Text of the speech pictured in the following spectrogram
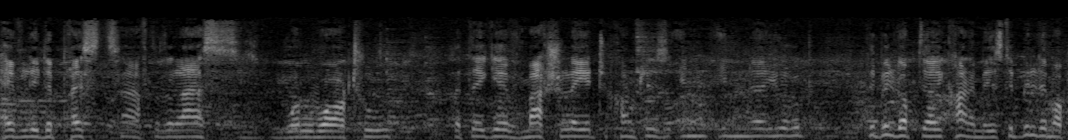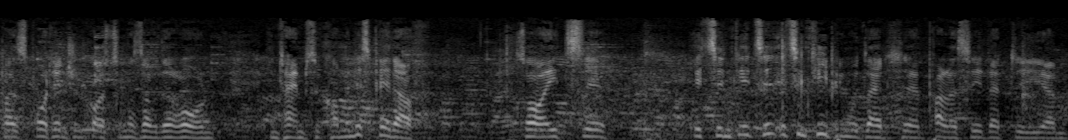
heavily depressed after the last World War II, that they gave Marshall aid to countries in, in uh, Europe to build up their economies, to build them up as potential customers of their own in times to come, and this paid off. So it's uh, it's in it's, it's in keeping with that uh, policy that the um,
